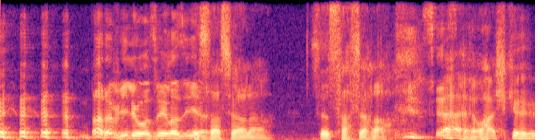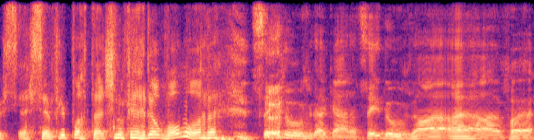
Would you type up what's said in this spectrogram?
Maravilhoso, hein, Lazinha? Sensacional. Sensacional. É, eu acho que é sempre importante não perder o bom humor, né? Sem dúvida, cara, sem dúvida.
